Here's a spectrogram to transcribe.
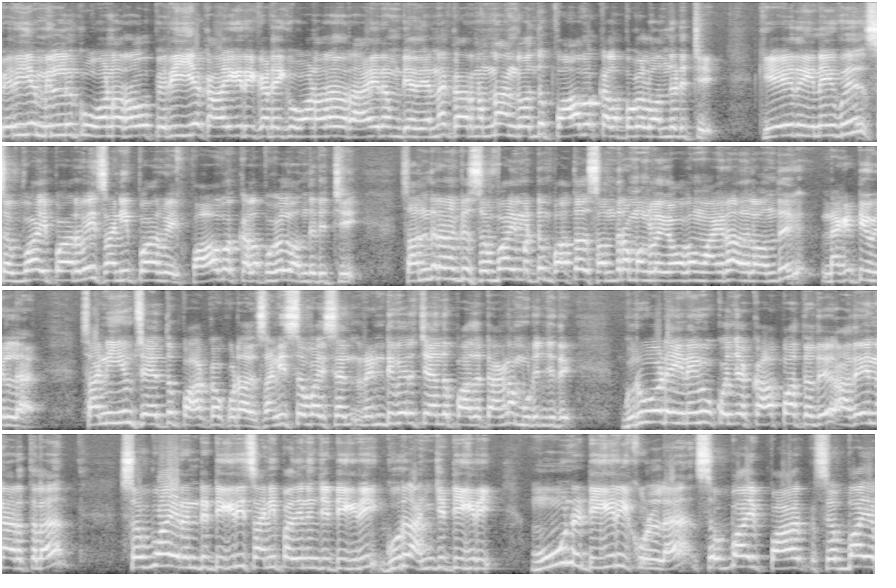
பெரிய மில்லுக்கு ஓனரோ பெரிய காய்கறி கடைக்கு ஓனரோ அவர் ஆயிட முடியாது. என்ன காரணம்னா அங்கே வந்து பாவ கலப்புகள் வந்துடுச்சு. கேது இணைவு செவ்வாய் பார்வை சனி பார்வை பாவ கலப்புகள் வந்துடுச்சு. சந்திரனுக்கு செவ்வாய் மட்டும் பார்த்தா சந்திரமங்கல யோகம் ஆயிரும். அதில் வந்து நெகட்டிவ் இல்லை. சனியும் சேர்த்து பார்க்கக்கூடாது சனி செவ்வாய் ரெண்டு பேரும் சேர்ந்து பார்த்துட்டாங்கன்னா முடிஞ்சுது. குருவோட இணைவு கொஞ்சம் காப்பாற்றுது அதே நேரத்தில் செவ்வாய் ரெண்டு டிகிரி சனி பதினஞ்சு டிகிரி குரு அஞ்சு டிகிரி. மூணு டிகிரிக்குள்ள செவ்வாய் பா செவ்வாயை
